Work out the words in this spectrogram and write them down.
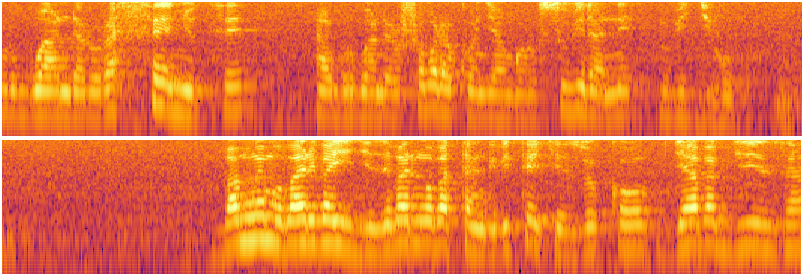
u rwanda rurasenyutse ntabwo u rwanda rushobora kongera ngo rusubirane rube igihugu. Bamwe mu bari bayigize barimo batanga ibitekerezo ko byaba byiza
